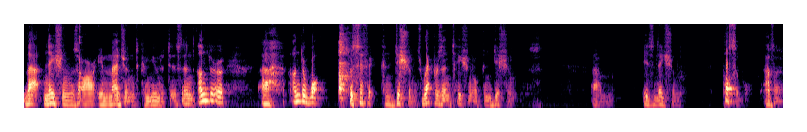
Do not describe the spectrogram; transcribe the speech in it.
that nations are imagined communities, then under, uh, under what specific conditions, representational conditions, um, is nation possible as a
